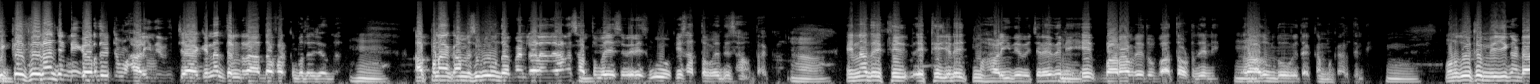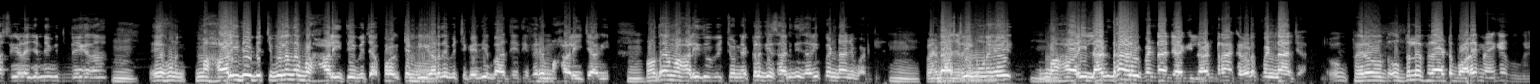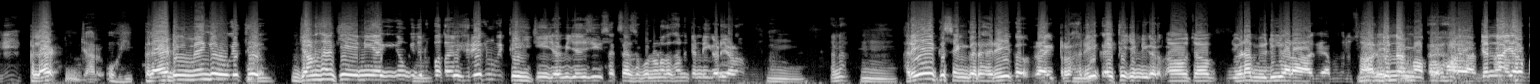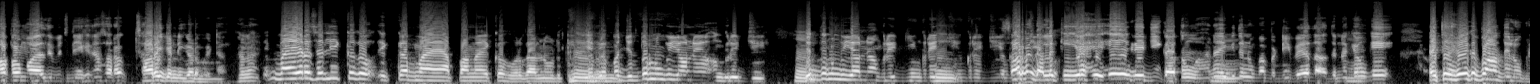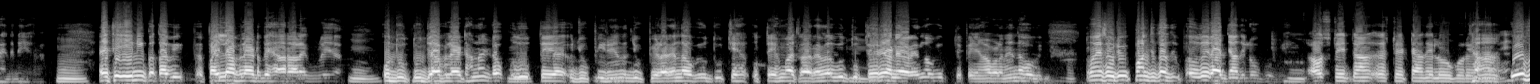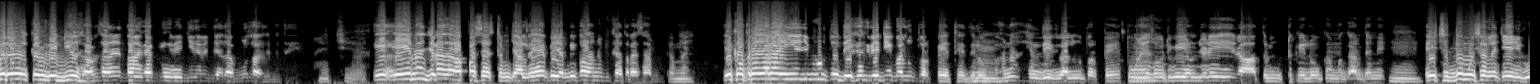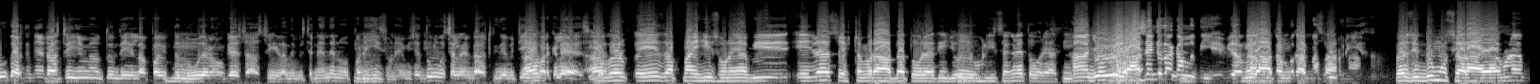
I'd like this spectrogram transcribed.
ਇੱਕ ਫਿਰ ਨਾ ਚੰਡੀਗੜ੍ਹ ਦੇ ਵਿੱਚ ਮਹਾਲੀ ਦੇ ਵਿੱਚ ਆ ਕੇ ਨਾ ਦਿਨ ਰਾਤ ਦਾ ਫ਼ਰਕ ਬਦਲ ਜਾਂਦਾ। ਹੂੰ। ਆਪਣਾ ਕੰਮ ਸ਼ੁਰੂ ਹੁੰਦਾ ਪਿੰਡ ਵਾਲਿਆਂ ਦਾ ਹਨਾ 7 ਵਜੇ ਸਵੇਰੇ ਸ਼ੁਰੂ ਹੋ ਕੇ 7 ਵਜੇ ਦੇ ਸ਼ਾਮ ਤੱਕ। ਹਾਂ। ਇਹਨਾਂ ਦੇ ਇੱਥੇ ਇੱਥੇ ਜਿਹੜੇ ਮਹਾਲੀ ਦੇ ਵਿੱਚ ਰਹਿੰਦੇ ਨੇ ਇਹ 12 ਵਜੇ ਤੋਂ ਬਾਅਦ ਤਾਂ ਉੱਠਦੇ ਨੇ ਰਾਤ ਨੂੰ 2 ਵਜੇ ਤੱਕ ਕੰਮ ਕਰਦੇ ਨੇ। ਹੂੰ। ਹੁਣ ਤੂੰ ਇੱਥੇ 뮤직 ਇੰਡਸਟਰੀ ਵਾਲੇ ਜਿੰਨੇ ਵੀ ਤੂੰ ਦੇਖਦਾ ਇਹ ਹੁਣ ਮਹਾਲੀ ਦੇ ਵਿੱਚ ਪਹਿਲਾਂ ਤਾਂ ਮਹਾਲੀ ਦੇ ਵਿੱਚ ਆਪਾਂ ਚੰਡੀਗੜ੍ਹ ਦੇ ਵਿੱਚ ਕਹਦੀ ਬਾਤ ਸੀ ਫਿਰ ਇਹ ਮਹਾਲੀ ਚ ਆ ਗਈ। ਹੁਣ ਤਾਂ ਮਹਾਲੀ ਦੇ ਵਿੱਚੋਂ ਨਿਕਲ ਕੇ ਸਾਰੀ ਦੀ ਸਾਰੀ ਪਿੰਡਾਂ 'ਚ ਵੜ ਗਈ। ਇੰਡਸਟਰੀ ਹੁਣ ਇਹ ਮਹਾਲੀ ਲਾਂਡਰਾਂ ਵਾਲੇ ਪਿੰਡਾਂ 'ਚ ਆ ਗਈ ਲਾਂਡਰਾਂ ਕਰੜ ਪਿੰਡਾਂ 'ਚ। ਉਹ ਫਿਰ ਉਧਰਲੇ ਫਲੈਟ ਬਾਲੇ ਮਹਿੰਗੇ ਹੋ ਗਏ। ਫਲੈਟ ਯਾਰ ਉਹੀ ਫਲੈਟ ਵੀ ਮਹਿੰਗੇ ਹੋ ਗਏ ਇੱਥੇ। ਜਨਸੰਖਿਆ ਇੰਨੀ ਆ ਗਈ ਕਿਉਂਕਿ ਤੈਨੂੰ ਪਤਾ ਵੀ ਹਰੇਕ ਨੂੰ ਇੱਕ ਹੀ ਚੀਜ਼ ਆ ਵੀ ਜੇ ਅਸੀਂ ਸਕਸੈਸਫੁਲ ਹੋਣਾ ਤਾਂ ਸਾਨੂੰ ਚੰਡੀਗੜ੍ਹ ਜਾਣਾ ਹੂੰ। ਹੈਨਾ? ਹਰੇਕ ਸਿੰਗਰ ਹਰੇਕ ਰਾਈਟਰ ਹਰੇਕ ਇੱਥੇ ਚੰਡੀਗੜ੍ਹ ਉਹ ਚ ਜਿਹੜਾ ਮੀਡੀਆ ਵਾਲਾ ਆ ਗਿਆ ਮਤਲਬ ਸਾਰੇ ਜਿੰਨਾ। ਜਿੰਨਾ ਯਾਰ ਆਪਾਂ ਮੋਬਾਈਲ ਦੇ ਵਿੱਚ ਦੇਖਦੇ ਆ ਸਾਰਾ ਸਾਰੇ ਚੰਡੀਗੜ੍ਹ ਬੈਠਾ ਹੈਨਾ? ਮੈਂ ਯਾਰ ਅਸਲੀ ਇੱਕ ਇੱਕ ਮੈਂ ਆਪਾਂ ਮੈਂ ਇੱਕ ਹੋਰ ਗੱਲ ਨੋਟ ਕੀਤੀ ਵੀ ਆਪਾਂ ਜਿੱਧਰ ਨੂੰ ਵੀ ਜਾਂਦੇ ਆ ਅੰਗਰੇਜ਼ੀ ਜਿੱਧਰ ਨੂੰ ਵੀ ਜਾਂਦੇ ਆ ਅੰਗਰੇਜ਼ੀ ਅੰਗਰੇਜ਼ੀ ਅੰਗਰੇਜ਼ੀ ਸਰ ਗੱਲ ਕੀ ਹੈ? ਇਹ ਅੰਗਰੇਜ਼ੀ ਕਾ ਤੂੰ ਹਨਾ ਇਹ ਵੀ ਤੈਨੂੰ ਮੈਂ ਵੱਡੀ ਵਜ੍ਹਾ ਦੱਸ ਦਿੰਦਾ ਕਿਉਂਕਿ ਇੱਥੇ ਹਰੇਕ ਭਾਂਤ ਦੇ ਲੋਕ ਰਹਿੰਦੇ ਨੇ ਯਾਰ। ਇੱਥੇ ਇਹ ਨਹੀਂ ਪਤਾ ਵੀ ਪਹਿਲਾ ਫਲੈਟ ਬਿਹਾਰ ਵਾਲੇ ਕੋਲੇ ਆ। ਉਹ ਦੂਜਾ ਫਲੈਟ ਹਨਾ ਜਿਹੜਾ ਉਹਦੇ ਉੱਤੇ ਆ, ਯੂਪੀ ਰਹਿੰਦਾ ਯੂਪੀ ਵਾਲਾ ਰਹਿੰਦਾ ਹੋਵੇ ਉਹ ਦੂਜੇ ਉੱਤੇ ਹਿਮਾਚਲ ਰਹਿੰਦਾ ਹੋਵੇ ਉੱਤੇ ਹਰਿਆਣਾ ਵਾਲਾ ਰਹਿੰਦਾ ਹੋਵੇ ਉੱਤੇ ਪੰਜਾਬ ਵਾਲਾ ਰਹਿੰਦਾ ਹੋਵੇ। ਤੂੰ ਐ ਸੋਚ ਵੀ ਪੰਜ ਤਾਂ ਉਹਦੇ ਰਾਜਾਂ ਦੇ ਲੋਕ ਹੋਵੇ ਉਹ ਸਟੇਟਾਂ ਸਟੇਟਾਂ ਦੇ ਲੋਕ ਹੋ ਰਹੇ ਨੇ। ਉਹ ਫਿਰ ਉਹ ਇੱਕ ਅੰਗਰੇਜ਼ੀ ਨੂੰ ਸਮਝ ਸਕਦੇ ਨੇ, ਤਾਂ ਕਰਕੇ ਅੰਗਰੇਜ਼ੀ ਦੇ ਵਿੱਚ ਜ਼ਿਆਦਾ ਬੋਲ ਸਕਦੇ ਨੇ ਤੇ ਅੱਛਾ। ਇਹ ਇਹ ਨਾ ਜਿਹੜਾ ਆਪਾਂ ਸਿਸਟਮ ਚੱਲ ਰਿਹਾ ਪੰਜਾਬੀ ਭਾਸ਼ਾ ਨੂੰ ਵੀ ਖਤਰਾ ਸਰ। ਕਮੇ ਇਹ ਖਤਰਾ ਯਾਰ ਆਈ ਹੈ ਜਿਵੇਂ ਹੁਣ ਤੂੰ ਦੇਖ ਅੰਗਰੇਜ਼ੀ ਵੱਲ ਨੂੰ ਤੁਰ ਪਏ ਇੱਥੇ ਦੇ ਲੋਕ ਹਨਾ? ਹਿੰਦੀ ਵੱਲ ਨੂੰ ਤੁਰ ਪਏ। ਤੂੰ ਇਹ ਸੋਚ ਵੀ ਹੁਣ ਜਿਹੜੇ ਰਾਤ ਨੂੰ ਉੱਠ ਕੇ ਲੋਕ ਕੰਮ ਕਰਦੇ ਨੇ ਹੂੰ। ਇਹ ਸਿੱਧੂ ਮੂਸੇਵਾਲੇ ਚੀਜ਼ ਜ਼ਰੂਰ ਕਰਦੇ ਨੇ ਇੰਡਸਟਰੀ ਜਿਵੇਂ ਹੁਣ ਤੂੰ ਦੇਖ ਲਾ ਆਪਾਂ ਵੀ ਤਾਂ ਦੋ ਦਿਨ ਹੋ ਗਏ ਇੰਡਸਟਰੀ ਵਾਲਿਆਂ ਦੇ ਵਿੱਚ ਰਹਿੰਦੇ ਨੂੰ ਆਪਾਂ ਨੇ ਇਹੀ ਸੁਣਿਆ ਵੀ ਸਿੱਧੂ ਮੂਸੇਵਾਲੇ ਇੰਡਸਟਰੀ ਦੇ ਵਿੱਚ ਇਹ ਫ਼ਰਕ ਲਿਆਇਆ ਸੀ ਅਗਰ ਇਹ ਆਪਾਂ ਇਹੀ ਸੁਣਿਆ ਵੀ ਇਹ ਜਿਹੜਾ ਸਿਸਟਮ ਰਾਤ ਦਾ ਤੋਰਿਆ ਸੀ ਜੋ ਜੋਹਣੀ ਸਿੰਘ ਨੇ ਤੋਰਿਆ ਸੀ। ਹਾਂ ਜੋ ਰਾਜ ਸਿੰਘ ਦਾ ਕੰਮ ਸੀ ਇਹ ਵੀ ਰਾਤ ਕੰਮ ਕਰਨਾ ਸ਼ੁਰੂ ਕਰੀਏ ਫਿਰ ਸਿੱਧੂ ਮੂਸੇਵਾਲਾ ਆਇਆ ਉਹਨੇ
